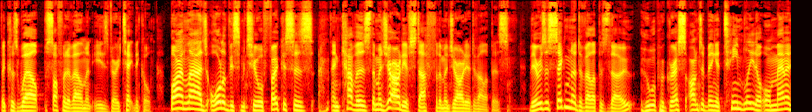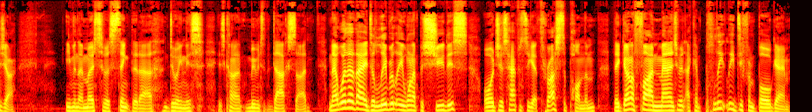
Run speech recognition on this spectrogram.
because, well, software development is very technical. By and large, all of this material focuses and covers the majority of stuff for the majority of developers. There is a segment of developers, though, who will progress onto being a team leader or manager, even though most of us think that uh, doing this is kind of moving to the dark side. Now, whether they deliberately want to pursue this or just happens to get thrust upon them, they're going to find management a completely different ballgame.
